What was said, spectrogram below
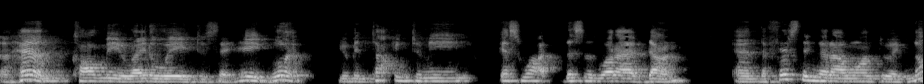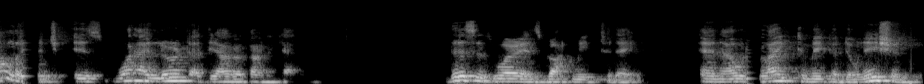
uh, Ham called me right away to say, Hey, Ghulam, you've been talking to me. Guess what? This is what I've done. And the first thing that I want to acknowledge is what I learned at the Aga Khan Academy. This is where it's got me today. And I would like to make a donation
